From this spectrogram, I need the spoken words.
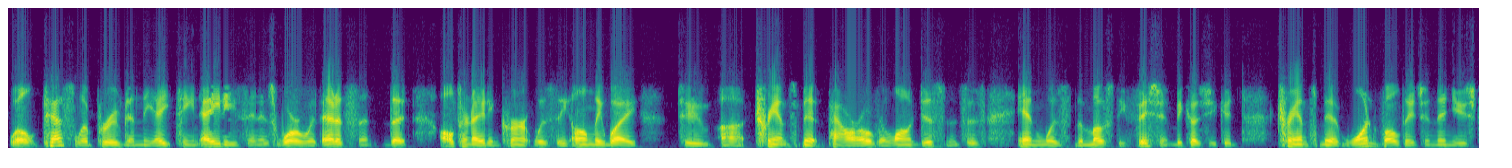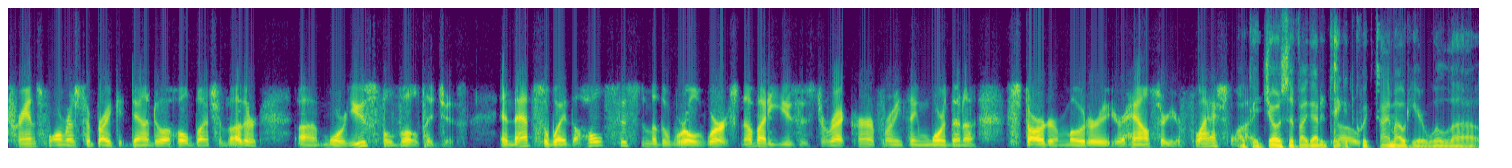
Well, Tesla proved in the 1880s in his war with Edison that alternating current was the only way to uh, transmit power over long distances and was the most efficient because you could transmit one voltage and then use transformers to break it down to a whole bunch of other uh, more useful voltages. And that's the way the whole system of the world works. Nobody uses direct current for anything more than a starter motor at your house or your flashlight. Okay, Joseph, I got to take so, a quick time out here. We'll uh,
